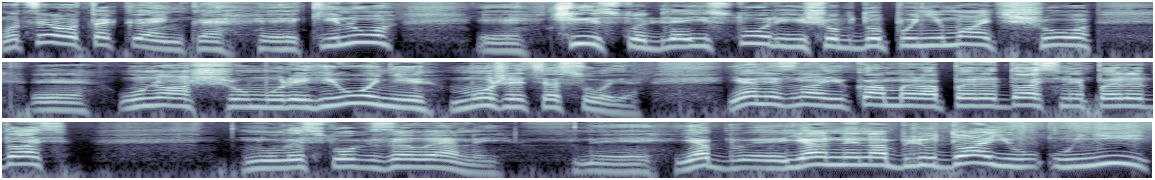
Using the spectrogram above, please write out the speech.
Оце отакеньке е, кіно, е, чисто для історії, щоб допонімати, що е, у нашому регіоні може ця соя. Я не знаю, камера передасть, не передасть. Ну, листок зелений. Я, я не наблюдаю у ній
